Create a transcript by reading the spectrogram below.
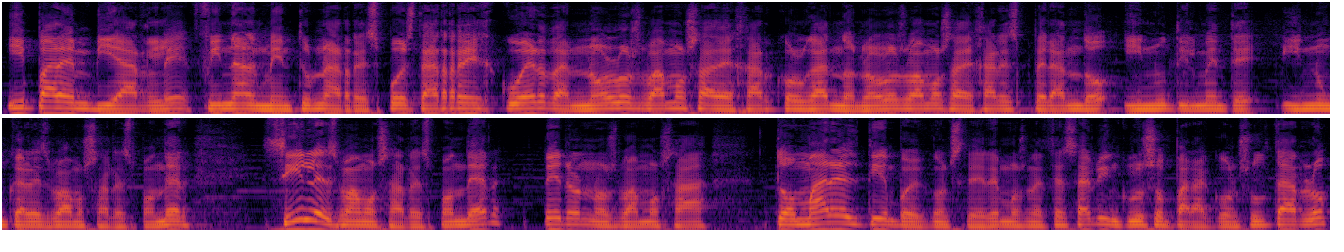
y para enviarle finalmente una respuesta. Recuerda, no los vamos a dejar colgando, no los vamos a dejar esperando inútilmente y nunca les vamos a responder. Sí les vamos a responder, pero nos vamos a tomar el tiempo que consideremos necesario, incluso para consultarlo,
